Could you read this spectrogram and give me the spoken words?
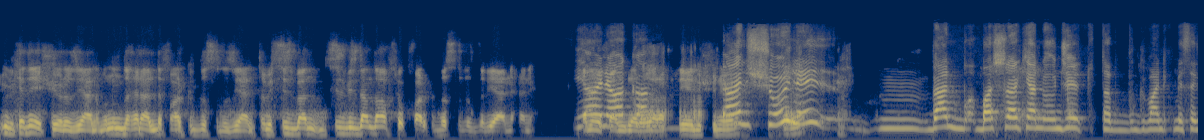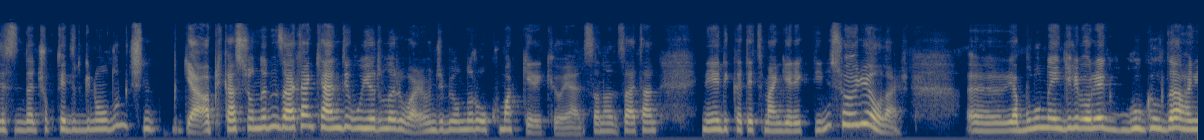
ülkede yaşıyoruz yani. Bunun da herhalde farkındasınız yani. Tabii siz ben siz bizden daha çok farkındasınızdır yani hani. Yani Hakan, yani şöyle Ama... ben başlarken önce tabii bu güvenlik meselesinden çok tedirgin olduğum için ya aplikasyonların zaten kendi uyarıları var. Önce bir onları okumak gerekiyor yani. Sana zaten neye dikkat etmen gerektiğini söylüyorlar. Ee, ya bununla ilgili böyle Google'da hani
